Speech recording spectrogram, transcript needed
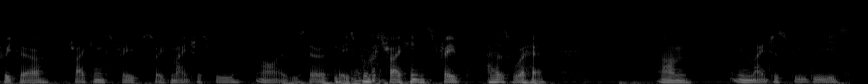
Twitter tracking script, so it might just be, oh, is there a Facebook tracking script as well? Um, it might just be these.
